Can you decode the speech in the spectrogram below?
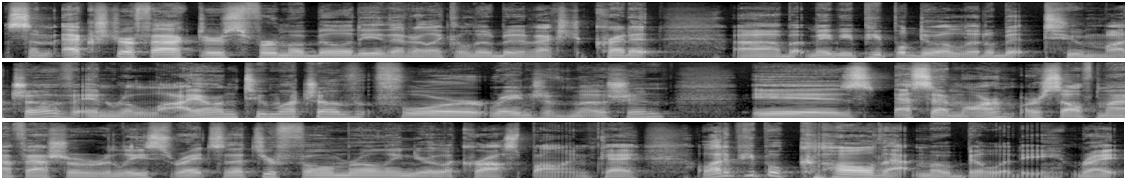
Some extra factors for mobility that are like a little bit of extra credit, uh, but maybe people do a little bit too much of and rely on too much of for range of motion is SMR or self myofascial release, right? So that's your foam rolling, your lacrosse balling, okay? A lot of people call that mobility, right?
